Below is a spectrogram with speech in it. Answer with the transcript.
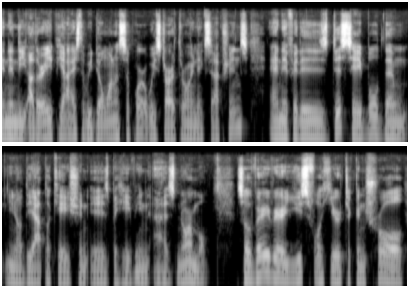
and in the other APIs that we don't want to support, we start throwing exceptions. And if it is disabled, then you know the application is behaving as normal. So very, very useful here to control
